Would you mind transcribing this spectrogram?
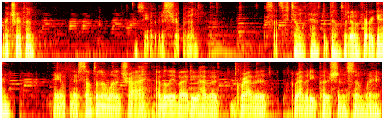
Am I tripping? I think I'm just tripping. Besides, I don't have to build it over again. Hang on, there's something I want to try. I believe I do have a gravi gravity potion somewhere.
